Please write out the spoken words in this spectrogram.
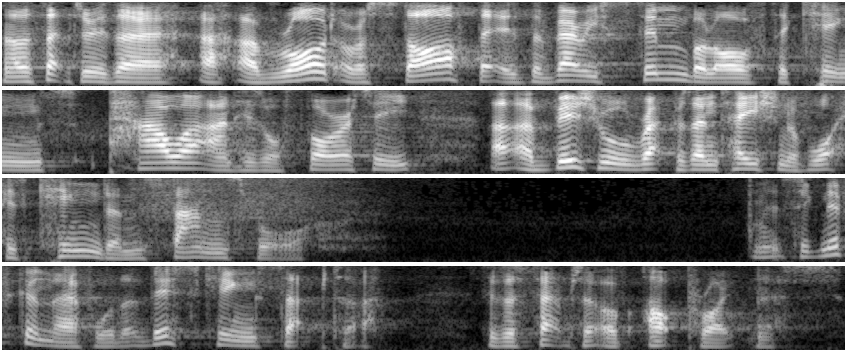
Now, the scepter is a, a, a, rod or a staff that is the very symbol of the king's power and his authority, a, a visual representation of what his kingdom stands for. And it's significant, therefore, that this king's scepter is a scepter of uprightness,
